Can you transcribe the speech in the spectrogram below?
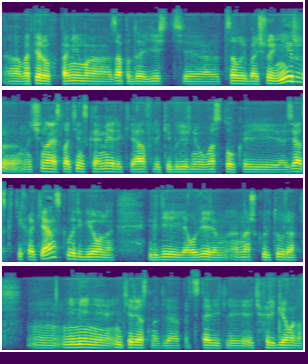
э, во-первых, помимо Запада есть э, целый большой мир, начиная с Латинской Америки, Африки, Ближнего Востока и Азиатско-Тихоокеанского региона, где, я уверен, наша культура не менее интересна для представителей этих регионов.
